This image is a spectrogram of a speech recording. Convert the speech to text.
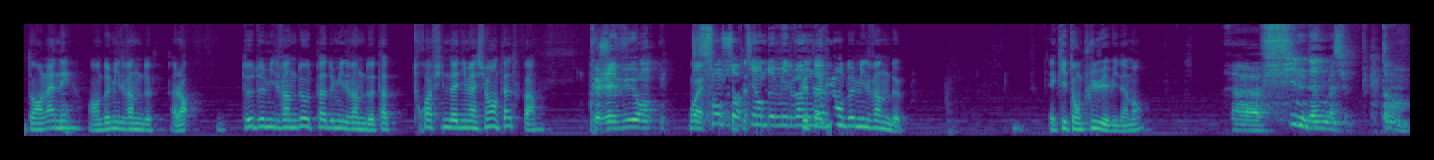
dans l'année, en 2022. Alors, de 2022 ou pas 2022 T'as trois films d'animation en tête ou pas? Que j'ai vu en... Qui sont sortis en 2022 Que t'as vu en 2022. Et qui t'ont plu, évidemment. Euh, film d'animation. Putain.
